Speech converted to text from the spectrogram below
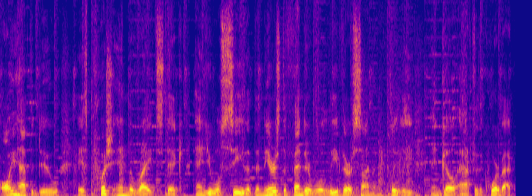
all you have to do is push in the right stick and you will see that the nearest defender will leave their assignment completely and go after the quarterback.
